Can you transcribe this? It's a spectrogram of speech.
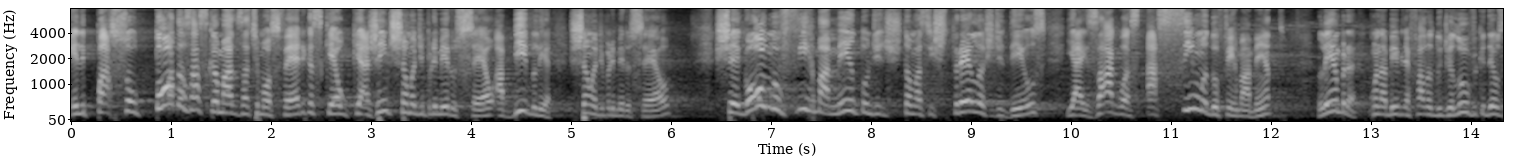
ele passou todas as camadas atmosféricas, que é o que a gente chama de primeiro céu, a Bíblia chama de primeiro céu, chegou no firmamento onde estão as estrelas de Deus e as águas acima do firmamento. Lembra quando a Bíblia fala do dilúvio que Deus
